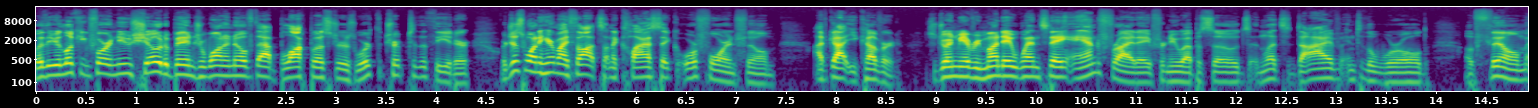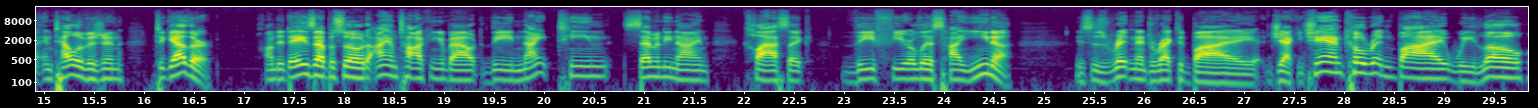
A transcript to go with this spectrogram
Whether you're looking for a new show to binge or want to know if that blockbuster is worth the trip to the theater, or just want to hear my thoughts on a classic or foreign film, I've got you covered. So join me every Monday, Wednesday, and Friday for new episodes, and let's dive into the world of film and television together. On today's episode, I am talking about the 1979 classic, The Fearless Hyena. This is written and directed by Jackie Chan, co written by Wei Lo,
